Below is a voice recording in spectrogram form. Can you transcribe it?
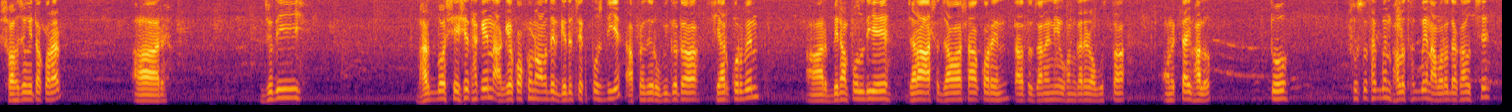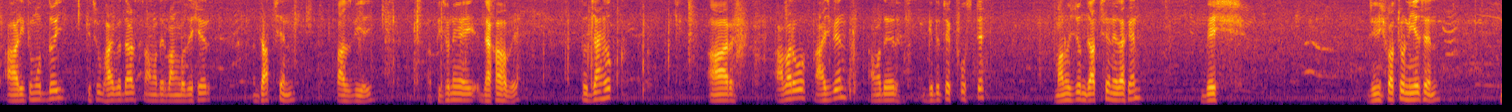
সহযোগিতা করার। আর যদি ভারতবর্ষে এসে থাকেন, আগে কখনো আমাদের গেদে চেকপোস্ট দিয়ে আপনাদের অভিজ্ঞতা শেয়ার করবেন। আর বেনাপোল দিয়ে যারা আসা, যাওয়া আসা করেন, তারা তো জানেনই ওখানকারের অবস্থা অনেকটাই ভালো। তো সুস্থ থাকবেন, ভালো থাকবেন, আবারও দেখা হচ্ছে। আর ইতিমধ্যেই কিছু ভাই ব্রাদার্স আমাদের বাংলাদেশের যাচ্ছেন পাশ দিয়েই পিছনে দেখা হবে। তো যাই হোক, আর আবারও আসবেন আমাদের গেদে চেকপোস্টে মানুষজন যাচ্ছেন, এ দেখেন, বেশ জিনিসপত্র নিয়েছেন।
